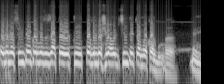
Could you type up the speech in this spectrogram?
এই জন্য চিন্তাই করব যে যাতে একটু উৎপাদন বেশি হয় চিন্তাই তো আমরা করব। হ্যাঁ। এই।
